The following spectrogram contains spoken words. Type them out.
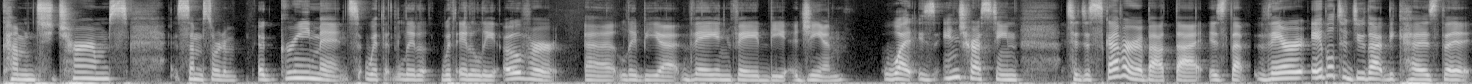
come to terms, some sort of agreement with, with Italy over uh, Libya, they invade the Aegean. What is interesting to discover about that is that they're able to do that because the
